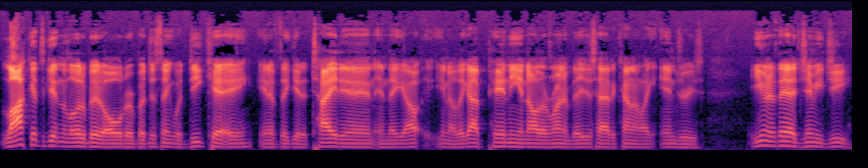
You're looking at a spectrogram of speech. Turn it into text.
Lockett's getting a little bit older, but just think with DK, and if they get a tight end, and they got you know they got Penny and all the running, but they just had kind of like injuries. Even if they had Jimmy G,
